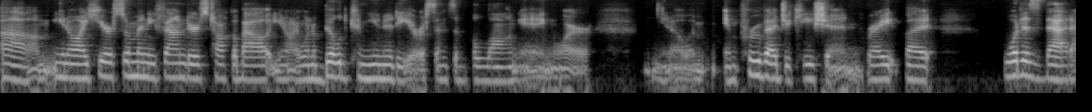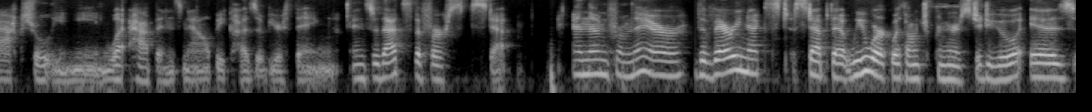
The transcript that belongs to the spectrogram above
Um, you know, I hear so many founders talk about, you know, I want to build community or a sense of belonging or, you know improve education right but what does that actually mean? What happens now because of your thing? And so that's the first step. And then from there, the very next step that we work with entrepreneurs to do is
